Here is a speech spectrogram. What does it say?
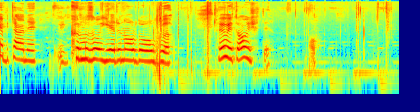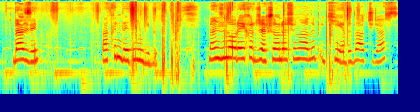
ya bir tane kırmızı yerin orada oldu. Evet o işte. O. Benzin. Bakın dediğim gibi. Benzini oraya kıracak. Sonra şunu alıp iki yerde de açacağız.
